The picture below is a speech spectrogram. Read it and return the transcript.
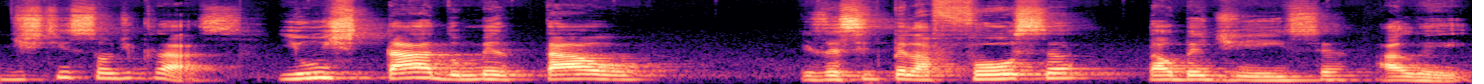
distinção de classe e um estado mental exercido pela força da obediência à lei.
